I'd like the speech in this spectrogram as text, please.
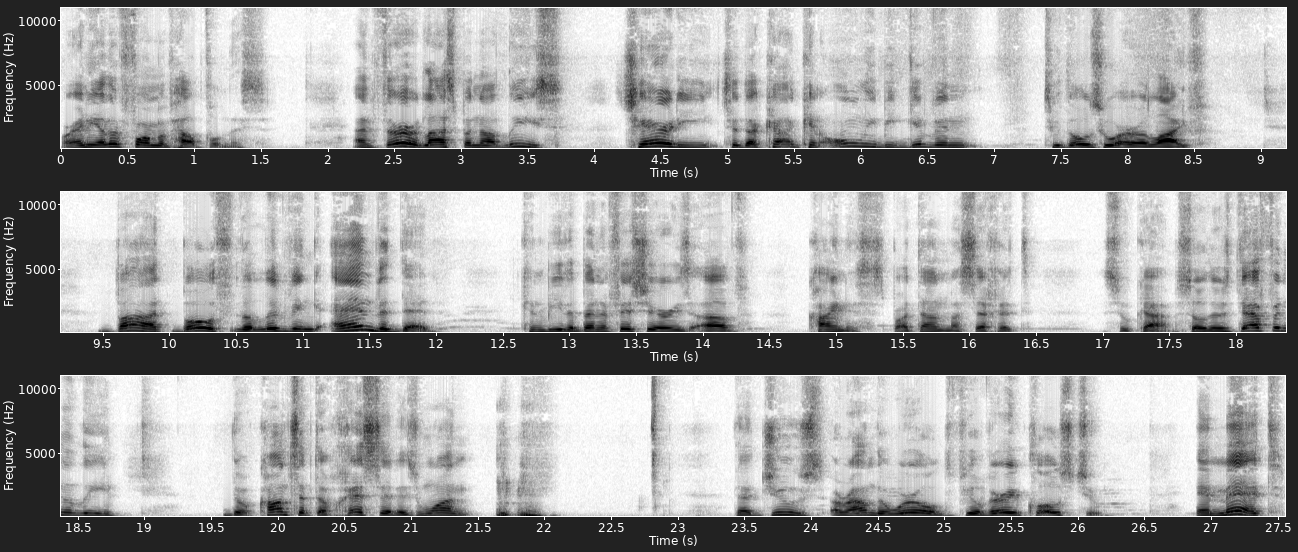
or any other form of helpfulness. And third, last but not least, charity, tzedakah, can only be given to those who are alive. But both the living and the dead can be the beneficiaries of kindness. It's brought down Masechet Sukkah. So there's definitely the concept of chesed is one that Jews around the world feel very close to. Emet,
